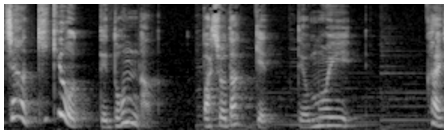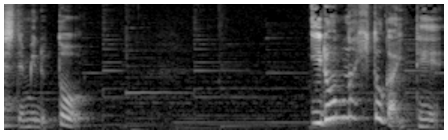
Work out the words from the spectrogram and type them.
じゃあ企業ってどんな場所だっけって思い返してみるといろんな人がいて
